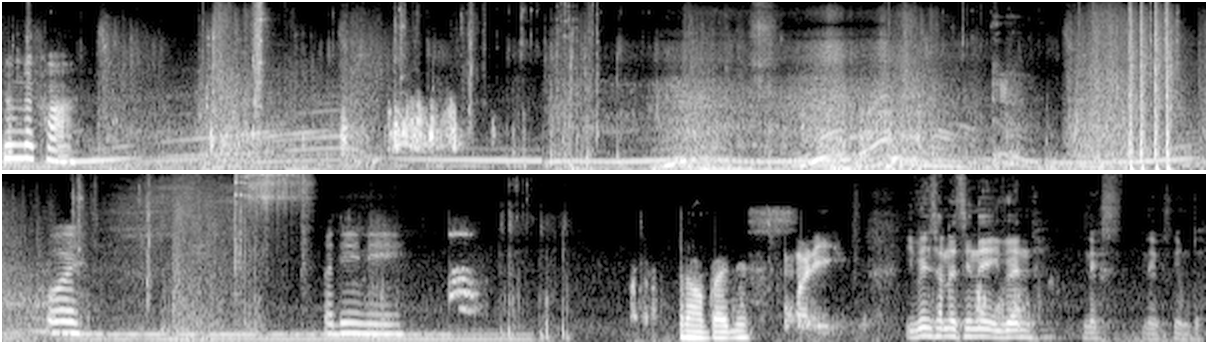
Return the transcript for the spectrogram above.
तुमने Woi. Tadi ini. Terang brightness. Mari. Event sana sini event. Next next game tu.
